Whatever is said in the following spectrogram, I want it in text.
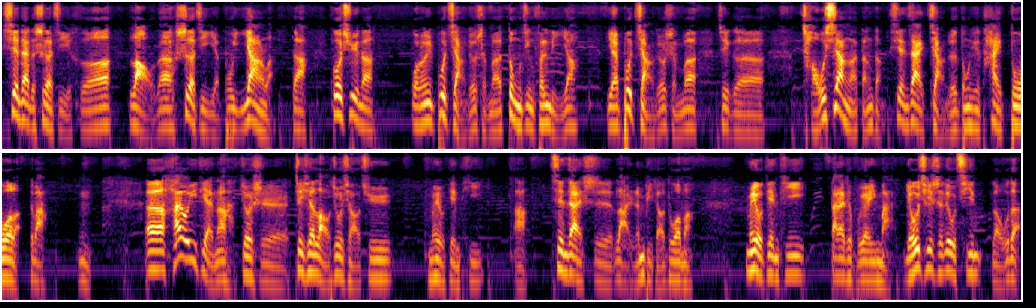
现在的设计和老的设计也不一样了，对吧？过去呢，我们不讲究什么动静分离呀。也不讲究什么这个朝向啊等等，现在讲究的东西太多了，对吧？嗯，呃，还有一点呢，就是这些老旧小区没有电梯啊。现在是懒人比较多嘛，没有电梯，大家就不愿意买，尤其是六七楼的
